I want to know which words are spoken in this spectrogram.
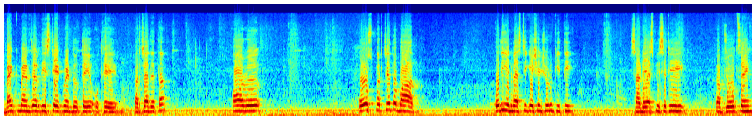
ਬੈਂਕ ਮੈਨੇਜਰ ਦੀ ਸਟੇਟਮੈਂਟ ਦੇ ਉੱਤੇ ਉਥੇ ਪਰਚਾ ਦਿੱਤਾ ਔਰ ਉਸ ਪਰਚੇ ਤੋਂ ਬਾਅਦ ਉਹਦੀ ਇਨਵੈਸਟੀਗੇਸ਼ਨ ਸ਼ੁਰੂ ਕੀਤੀ। ਸਾਡੇ SP city Prabhjot Singh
